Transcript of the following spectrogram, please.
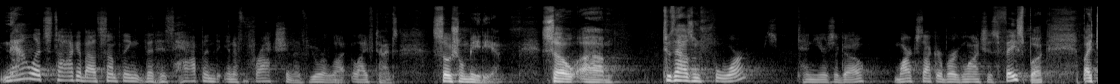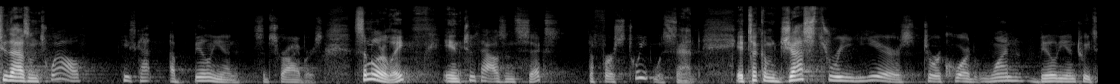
Now let's talk about something that has happened in a fraction of your li lifetimes social media. So, um, 2004, 10 years ago, Mark Zuckerberg launches Facebook. By 2012, he's got a billion subscribers. Similarly, in 2006, the first tweet was sent. It took him just three years to record one billion tweets.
